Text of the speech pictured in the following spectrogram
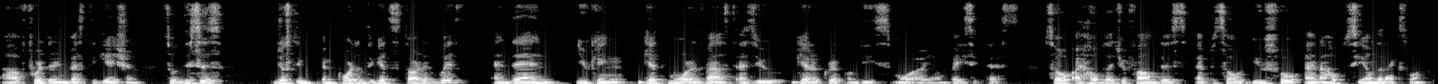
uh, further investigation. So this is just important to get started with, and then you can get more advanced as you get a grip on these more you know, basic tests. So I hope that you found this episode useful, and I hope to see you on the next one.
